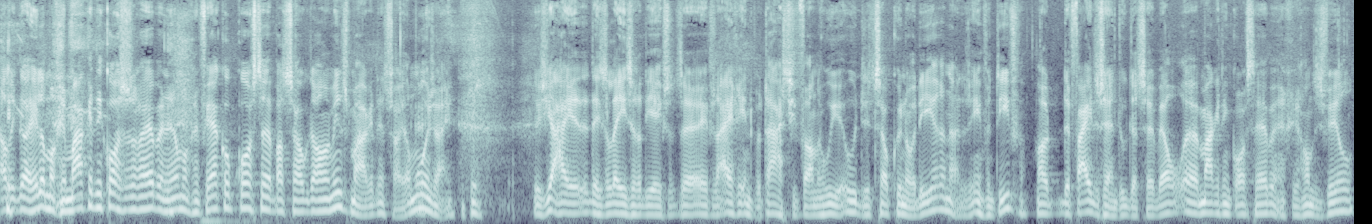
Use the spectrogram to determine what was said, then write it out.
Als ik dan helemaal geen marketingkosten zou hebben en helemaal geen verkoopkosten, wat zou ik dan winst maken? Dat zou heel mooi zijn. Dus ja, deze lezer die heeft, het, eh, heeft een eigen interpretatie van hoe je, hoe dit zou kunnen waarderen. Nou, dat is inventief. Maar de feiten zijn natuurlijk dat ze wel uh, marketingkosten hebben en gigantisch veel.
